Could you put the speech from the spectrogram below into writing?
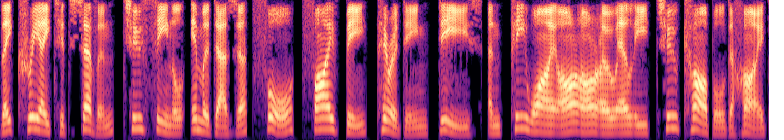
they created 7 2-phenyl imidazole 4, 5B pyridine Ds and PYRROLE2-carbaldehyde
